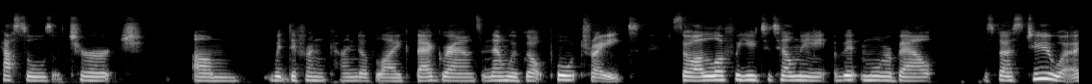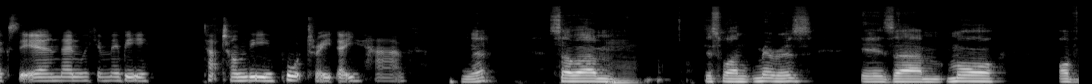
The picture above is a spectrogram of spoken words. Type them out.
castles or church um, with different kind of like backgrounds and then we've got portrait so i'd love for you to tell me a bit more about these first two works here and then we can maybe touch on the portrait that you have. Yeah. So um, this one mirrors is um, more of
